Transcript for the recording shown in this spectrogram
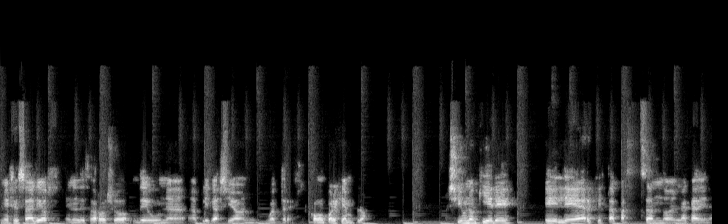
necesarios en el desarrollo de una aplicación Web3. Como por ejemplo, si uno quiere eh, leer qué está pasando en la cadena,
